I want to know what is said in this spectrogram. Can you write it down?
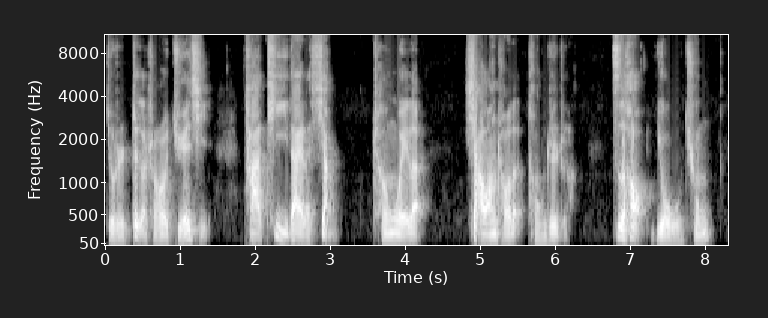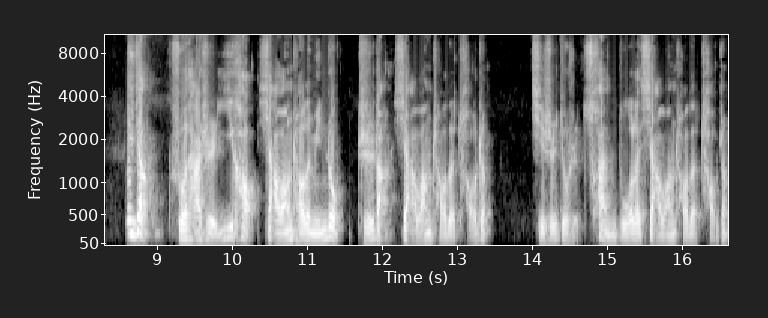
就是这个时候崛起，他替代了相，成为了。夏王朝的统治者，自号有穷。魏将说他是依靠夏王朝的民众执掌夏王朝的朝政，其实就是篡夺了夏王朝的朝政，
